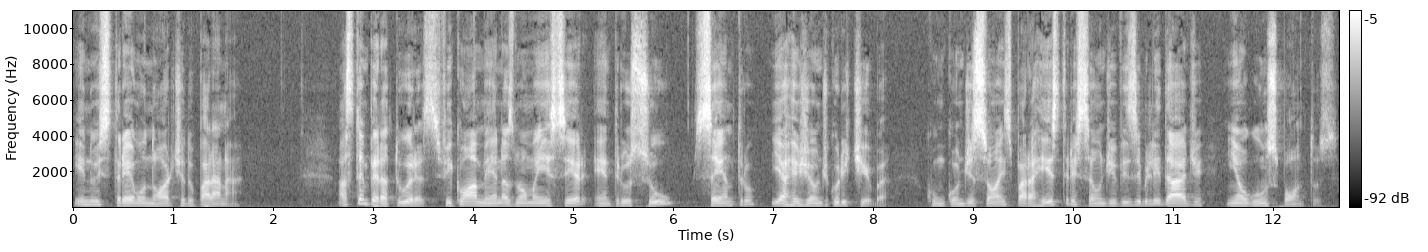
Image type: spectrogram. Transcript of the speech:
e no extremo norte do Paraná. As temperaturas ficam amenas no amanhecer entre o sul, centro e a região de Curitiba, com condições para restrição de visibilidade em alguns pontos.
